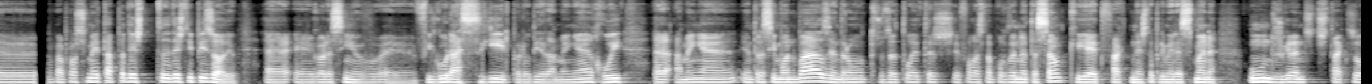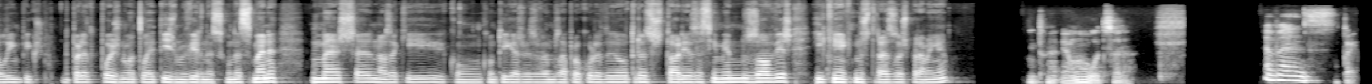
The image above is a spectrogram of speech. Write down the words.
uh, para a próxima etapa deste, deste episódio. Uh, é agora sim, uh, figura a seguir para o dia da manhã. Rui, amanhã entra Simone Baz, entram outros atletas, falaste há pouco da natação, que é de facto nesta primeira semana um dos grandes destaques olímpicos, para depois no atletismo vir na segunda semana, mas nós aqui com, contigo às vezes vamos à procura de outras histórias assim menos óbvias. E quem é que nos traz hoje para amanhã? Então, é um ou outro, Sara? Avance. Ok.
